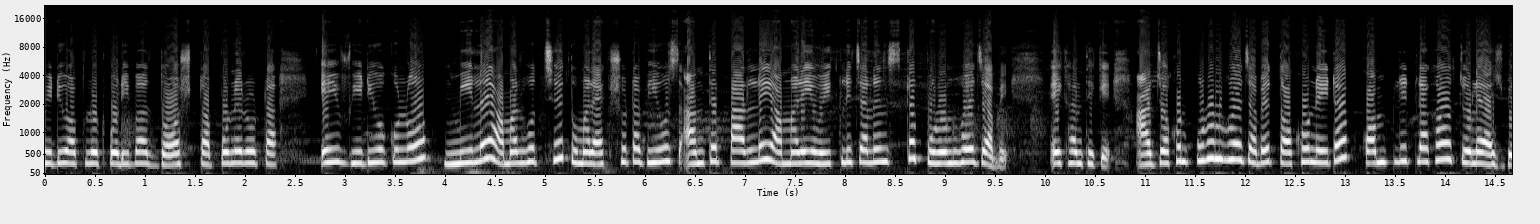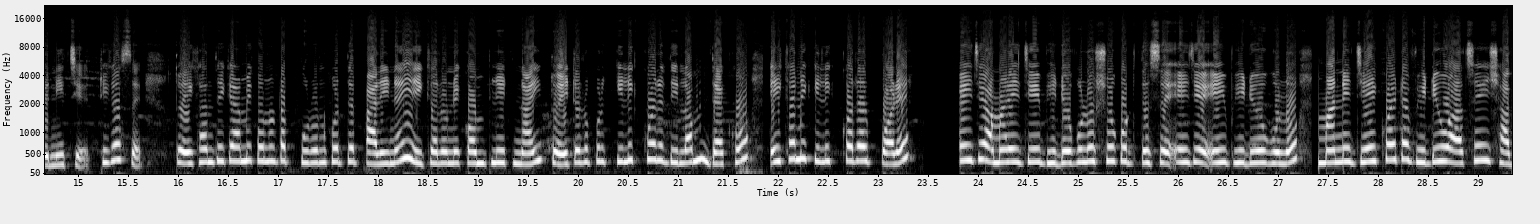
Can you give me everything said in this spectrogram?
ভিডিও আপলোড করি বা দশটা, পনেরোটা, এই ভিডিওগুলো মিলে আমার হচ্ছে তোমার একশোটা ভিউস আনতে পারলেই আমার এই উইকলি চ্যালেঞ্জটা পূরণ হয়ে যাবে এখান থেকে। আর যখন পূরণ হয়ে যাবে, তখন এইটা কমপ্লিট লেখা চলে আসবে নিচে, ঠিক আছে? তো এখান থেকে আমি কোনোটা পূরণ করতে পারি নাই, এই কারণে কমপ্লিট নাই। তো এটার উপর ক্লিক করে দিলাম, দেখো। এইখানে ক্লিক করার পরে এই যে আমার এই যে ভিডিওগুলো শো করতেছে, এই যে এই ভিডিওগুলো মানে যে কয়টা ভিডিও আছে, এই সাত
